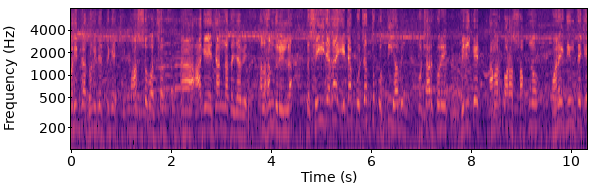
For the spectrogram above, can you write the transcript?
গরিবরা ধনীদের থেকে পাঁচশো বছর আগে জান্নাতে যাবে। আলহামদুলিল্লাহ। তো সেই জায়গায় এটা প্রচার তো করতেই হবে। প্রচার করে ব্রিকেট আমার করার স্বপ্ন অনেক দিন থেকে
